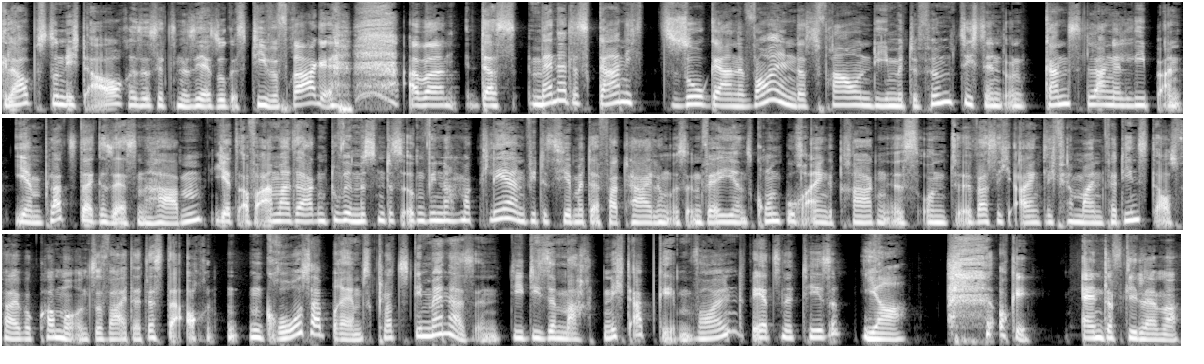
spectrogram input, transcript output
glaubst du nicht auch, es ist jetzt eine sehr suggestive Frage, aber dass Männer das gar nicht so gerne wollen, dass Frauen, die Mitte 50 sind und ganz lange lieb an ihrem Platz da gesessen haben, jetzt auf einmal sagen, du, wir müssen das irgendwie nochmal klären, wie das hier mit der Verteilung ist und wer hier ins Grundbuch eingetragen ist und äh, was ich eigentlich für meinen Verdienstausfall bekomme und so weiter. Dass da auch ein großer Bremsklotz die Männer sind, die diese Macht nicht abgeben wollen. Wäre jetzt eine These? Ja. Okay. End of Dilemma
